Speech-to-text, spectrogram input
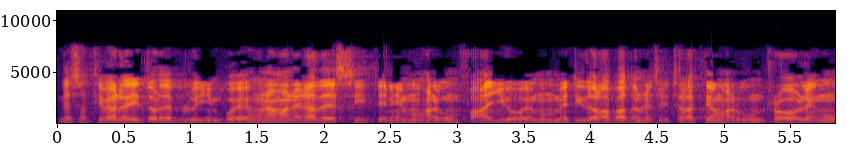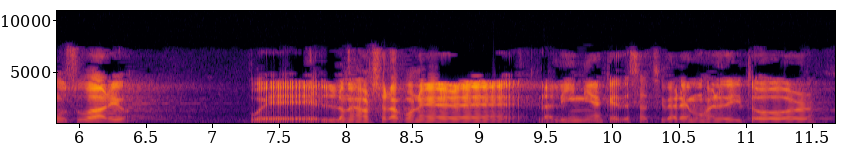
Desactivar editor de plugin, pues es una manera de si tenemos algún fallo o hemos metido la pata en nuestra instalación, algún rol en un usuario, pues lo mejor será poner la línea que desactivaremos el editor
